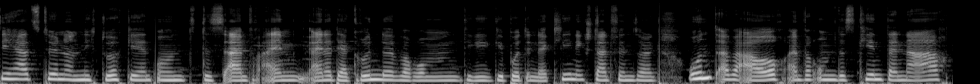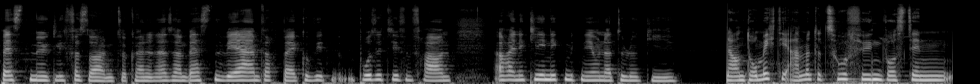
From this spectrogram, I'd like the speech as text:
die Herztöne und nicht durchgehend. Und das ist einfach ein, einer der Gründe, warum die Geburt in der Klinik stattfinden soll. Und aber auch einfach, um das Kind danach bestmöglich versorgen zu können. Also am besten wäre einfach bei Covid-positiven Frauen auch eine Klinik mit Neonatologie. Ja, und da möchte ich auch noch dazu fügen, was, den,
